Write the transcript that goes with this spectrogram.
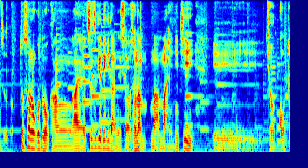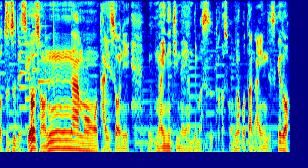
ずっとそのことを考え続けてきたんですよ。そんな、まあ、毎日、えー、ちょこっとずつですよ。そんなもう体操に毎日悩んでますとか、そんなことはないんですけど、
